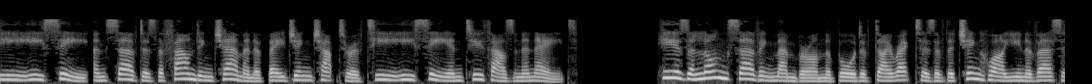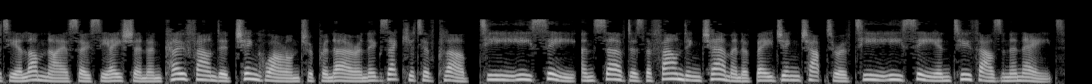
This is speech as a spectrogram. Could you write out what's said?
and served as the founding chairman of Beijing chapter of TEC in 2008. He is a long-serving member on the board of directors of the Tsinghua University Alumni Association and co-founded Tsinghua Entrepreneur and Executive Club and served as the founding chairman of Beijing chapter of TEC in 2008.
